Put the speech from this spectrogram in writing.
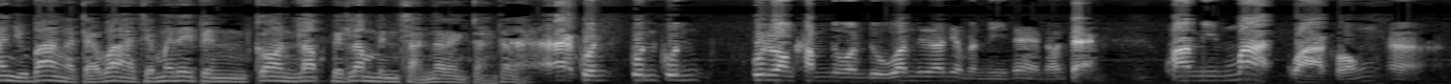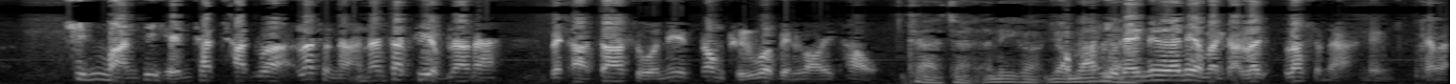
มันอยู่บ้างอะแต่ว่าอาจจะไม่ได้เป็นก้อนรับเป็นล่ำเป็นสันอะไรต่างๆเท่าไหร่อ่าคุณคุณคุณคุณลองคำนวณดูว่าเนื้อเนี่ยมันมีแน่นอนแต่ความมีมากกว่าของเออชิ้นมันที่เห็นชัดๆว่าลักษณะนั้นถ้าเทียบแล้วนะเป็นอัตราส่วนนี่ต้องถือว่าเป็นร้อยเท่าใช่ใช่อันนี้ก็ยอมรับอเลยู่ในยเนื้อเนี่ยมันกับลักษณะหนึ่งใช่ไหม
